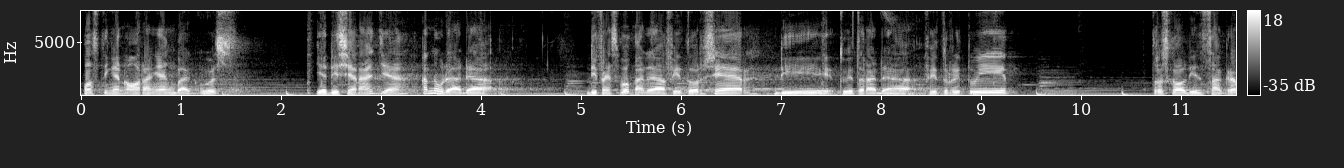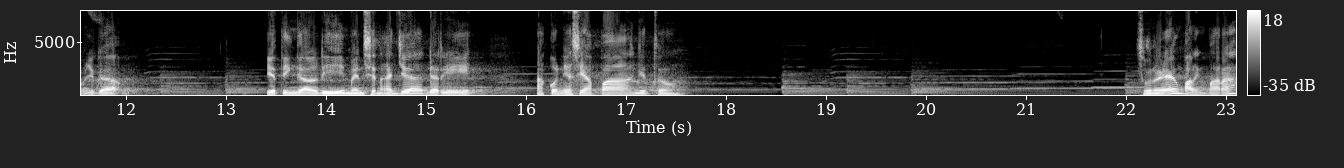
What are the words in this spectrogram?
postingan orang yang bagus ya di share aja. Kan udah ada di Facebook ada fitur share di Twitter ada fitur retweet. Terus kalau di Instagram juga ya tinggal di mention aja dari akunnya siapa gitu. Sebenarnya yang paling parah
